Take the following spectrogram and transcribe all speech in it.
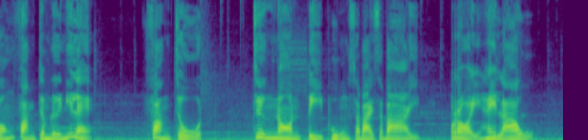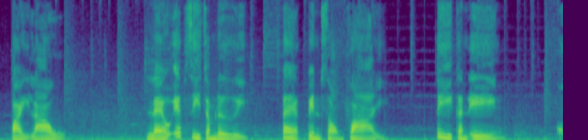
องฝั่งจำเลยนี่แหละ ฝั่งโจทย์จึงนอนตีพุงสบายๆ ปล่อยให้เล่า ไปเล่า แล้ว FC จำเลย แตกเป็นสองฝ่าย ตีกันเอง ค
